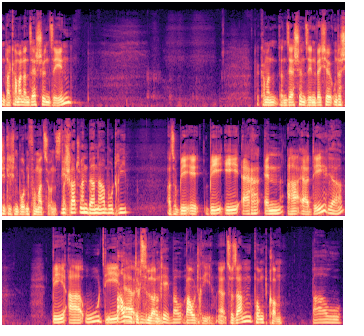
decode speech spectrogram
Und da kann man dann sehr schön sehen, Da kann man dann sehr schön sehen, welche unterschiedlichen Bodenformationen es Wie schreibt man Bernard Baudry? Also B-E-R-N-A-R-D. Ja. B-A-U-D-R-Y. Okay, Bau Baudry. Ja, zusammen.com. Bau.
